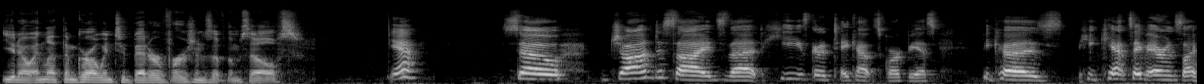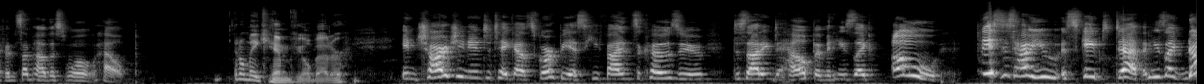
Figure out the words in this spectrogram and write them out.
you know, and let them grow into better versions of themselves. Yeah. So John decides that he's going to take out Scorpius because he can't save Aeryn's life, and somehow this will help. It'll make him feel better. In charging in to take out Scorpius, he finds Sikozu deciding to help him, and he's like, "Oh, this is how you escaped death." And he's like, "No,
